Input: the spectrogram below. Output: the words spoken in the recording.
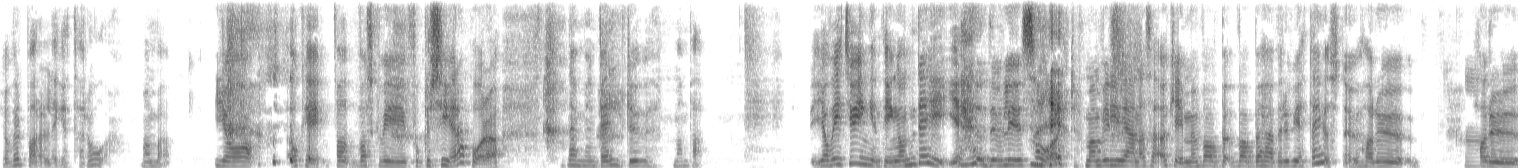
jag vill bara lägga tarot. Man bara, ja okej, vad, vad ska vi fokusera på då? Nej men välj du. Man bara, jag vet ju ingenting om dig. Det blir ju svårt. Man vill ju gärna säga, okej men vad, vad behöver du veta just nu? Har du, Mm. har du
